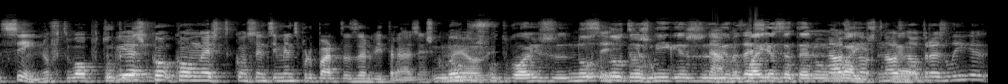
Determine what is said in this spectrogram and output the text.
Sim, no futebol português, com, com, este consentimento por parte das arbitragens. É noutros é futebols, no, noutras ligas não, europeias é assim, até não nós, vai isto. Nós, não. noutras ligas,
